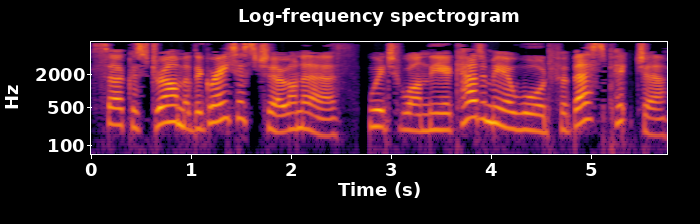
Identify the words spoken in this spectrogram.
circus drama The Greatest Show on Earth which won the Academy Award for Best Picture.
